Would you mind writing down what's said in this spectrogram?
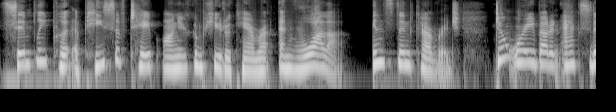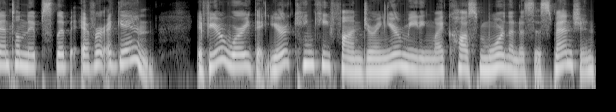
Simply put a piece of tape on your computer camera and voila, instant coverage. Don't worry about an accidental nip slip ever again. If you're worried that your kinky fun during your meeting might cost more than a suspension,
